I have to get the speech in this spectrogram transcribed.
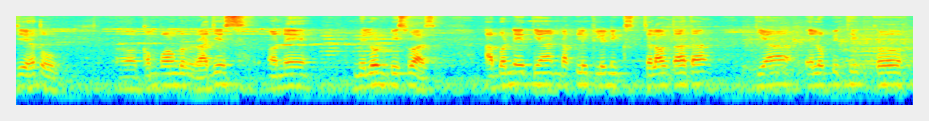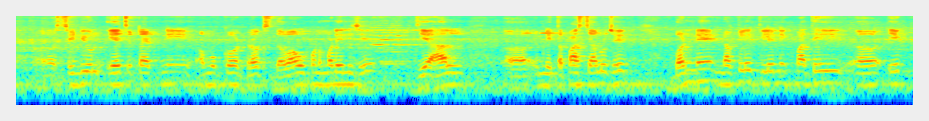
જે હતો કમ્પાઉન્ડર રાજેશ અને મિલોન બિશ્વાસ આ બંને ત્યાં નકલી ક્લિનિક્સ ચલાવતા હતા. ત્યાં એલોપેથિક શિડ્યુલ એચ ટાઈપની અમુક ડ્રગ્સ દવાઓ પણ મળેલી છે, જે હાલ એમની તપાસ ચાલુ છે. બંને નકલી ક્લિનિકમાંથી એક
